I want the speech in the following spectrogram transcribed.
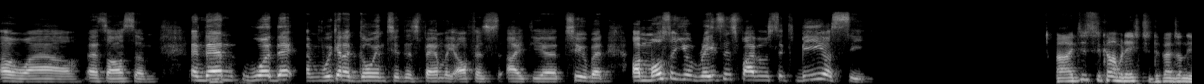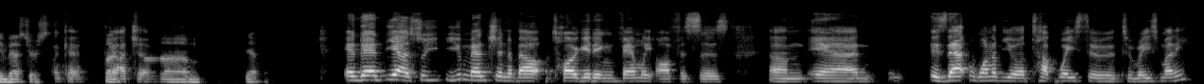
Oh wow, that's awesome. And then would they we're gonna go into this family office idea too, but are most of your raises 506B or C? Uh just a combination, It depends on the investors. Okay, but, gotcha. Um yeah. And then yeah, so you mentioned about targeting family offices. Um, and is that one of your top ways to to raise money?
